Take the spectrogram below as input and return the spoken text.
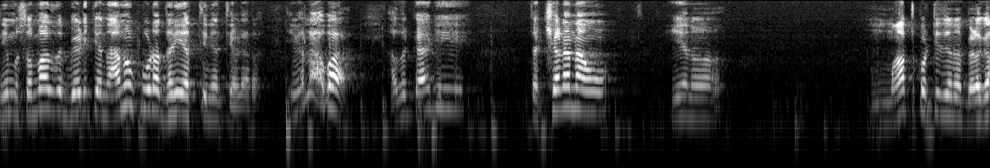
ನಿಮ್ಮ ಸಮಾಜದ ಬೇಡಿಕೆ ನಾನು ಕೂಡ ಧ್ವನಿ ಹತ್ತೀನಿ ಅಂತ ಹೇಳ್ಯಾರ. ಇವೆಲ್ಲ ಅವ. ಅದಕ್ಕಾಗಿ ತಕ್ಷಣ ನಾವು ಏನು ಮಾತು ಕೊಟ್ಟಿದ್ದೀವಿ ಬೆಳಗಾವಿ ಬೆಳಗಾಂ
